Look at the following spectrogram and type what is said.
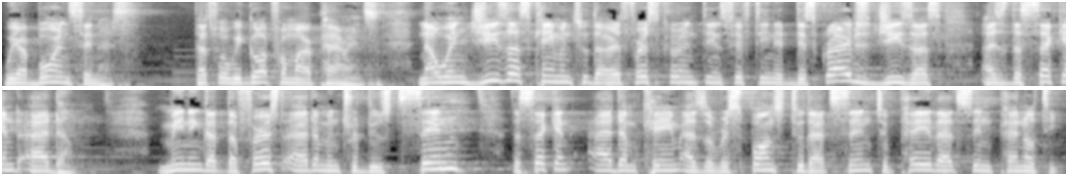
We are born sinners. That's what we got from our parents. Now, when Jesus came into the earth, 1 Corinthians 15, it describes Jesus as the second Adam, meaning that the first Adam introduced sin. The second Adam came as a response to that sin to pay that sin penalty.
